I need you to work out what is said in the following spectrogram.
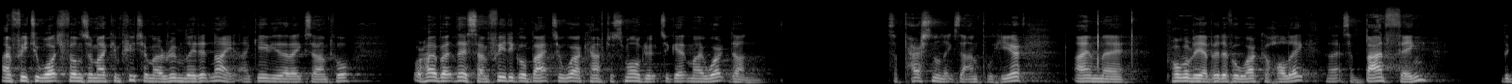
I'm free to watch films on my computer in my room late at night. I gave you that example. Or how about this? I'm free to go back to work after small group to get my work done. It's a personal example here. I'm uh, probably a bit of a workaholic. That's a bad thing. The,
